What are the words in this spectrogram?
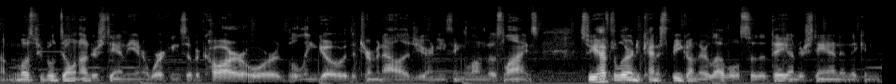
um, most people don't understand the inner workings of a car or the lingo or the terminology or anything along those lines so you have to learn to kind of speak on their level so that they understand and they can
